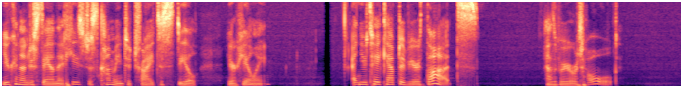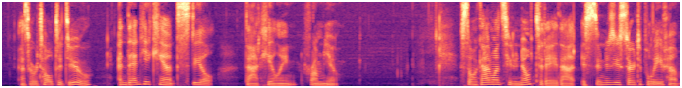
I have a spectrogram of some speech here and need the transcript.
you can understand that He's just coming to try to steal your healing and you take captive your thoughts, as we were told, as we were told to do, and then he can't steal that healing from you. So, God wants you to know today that as soon as you start to believe Him,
